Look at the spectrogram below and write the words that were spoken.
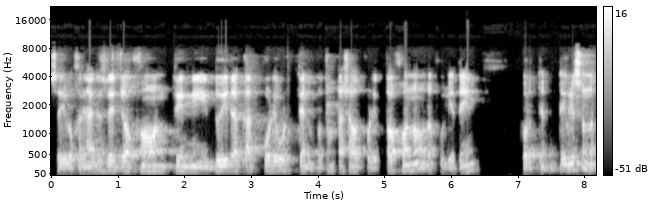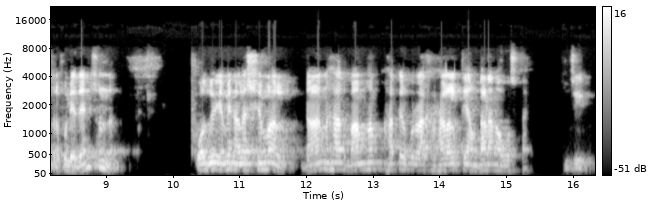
সেই বুখারী হাদিসে যখন তিনি দুই রাকাত পড়ে উঠতেন, প্রথম তাসাহুদ পড়ে, তখনও রফুলিয়ে দেন করতেন। তো এগুলি সুন্নাত রফুলিয়ে দেন সুন্নাত। ওয়াদুল ইয়ামিন আলা শিমাল, ডান হাত, বাম হাত- হাতের উপর রাখা হালাল কিয়াম দাঁড়ানো অবস্থায়। জি,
